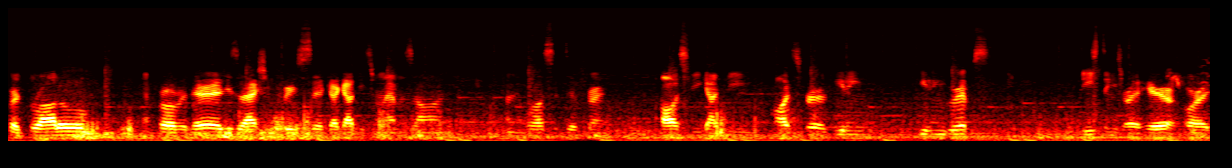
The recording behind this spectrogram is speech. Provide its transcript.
for throttle and for over there. These are actually pretty sick. I got these from amazon. And what else is different. Obviously you got the oxford heating heating grips. These things right here are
